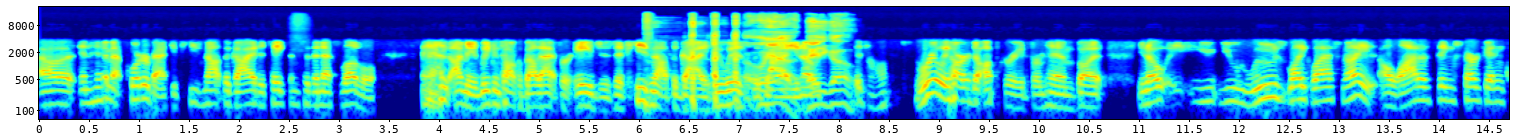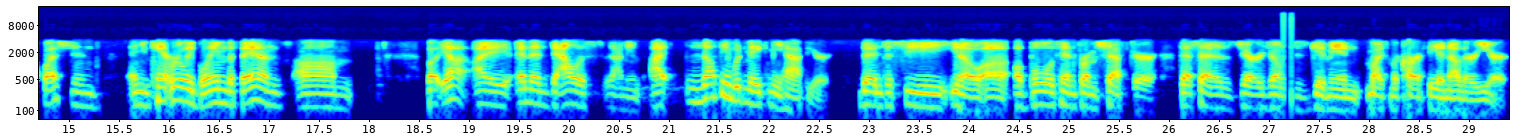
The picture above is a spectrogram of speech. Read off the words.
uh, in him at quarterback if he's not the guy to take them to the next level. And I mean, we can talk about that for ages. If he's not the guy, who is the Oh, guy? yeah. You know, There you go. It's really hard to upgrade from him, but you know, you you lose like last night. A lot of things start getting questioned, and you can't really blame the fans. Um, but yeah, I and then Dallas. I mean, I nothing would make me happier than to see you know uh, a bulletin from Schefter that says Jerry Jones is giving Mike McCarthy another year.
